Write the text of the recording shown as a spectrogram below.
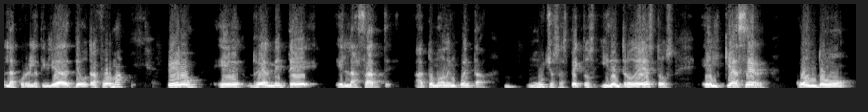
la, correlatividad de otra forma, pero eh, realmente el SAT ha tomado en cuenta muchos aspectos y dentro de estos, el qué hacer cuando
